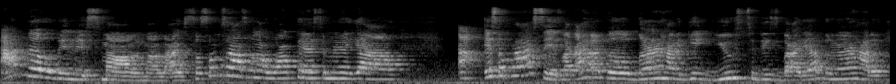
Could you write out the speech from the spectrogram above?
I've never been this small in my life. So sometimes when I walk past the mirror, y'all, it's a process. Like I have to learn how to get used to this body. I have to learn how to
